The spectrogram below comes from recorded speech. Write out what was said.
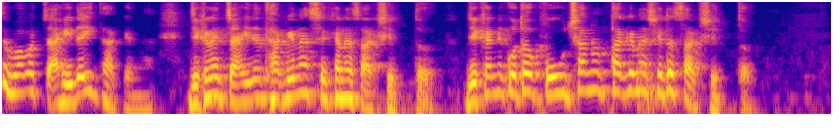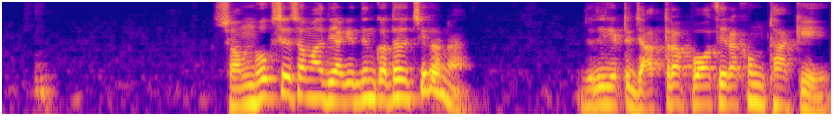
তো বাবা চাহিদাই থাকে না। যেখানে চাহিদা থাকে না, সেখানে সাক্ষিত্ব যেখানে কোথাও পৌঁছানোর থাকে না, সেটা সাক্ষিত্ব সম্ভোগ সে সমাধি, আগের দিন কথা হচ্ছিল না? যদি একটা যাত্রা পথ এরকম থাকে,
